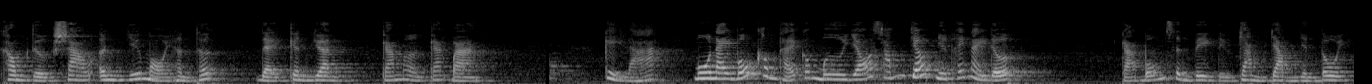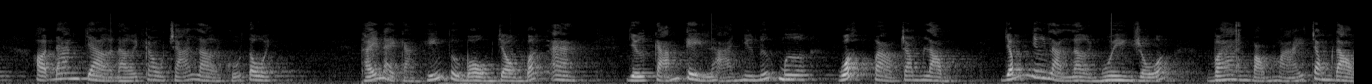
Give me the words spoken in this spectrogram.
không được sao in dưới mọi hình thức để kinh doanh. Cảm ơn các bạn. Kỳ lạ, mùa này vốn không thể có mưa gió sấm chớp như thế này được. Cả bốn sinh viên đều trầm trầm nhìn tôi. Họ đang chờ đợi câu trả lời của tôi. Thế này càng khiến tôi bồn chồn bất an. Dự cảm kỳ lạ như nước mưa quất vào trong lòng Giống như là lời nguyền rủa vang vọng mãi trong đầu.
